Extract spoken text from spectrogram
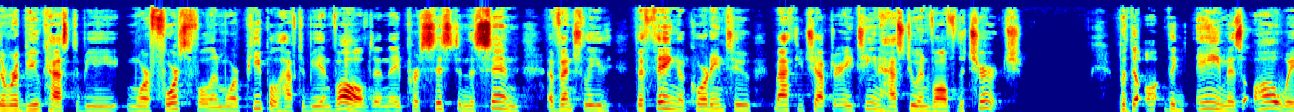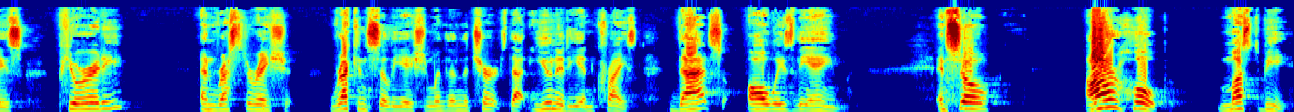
the rebuke has to be more forceful and more people have to be involved and they persist in the sin. Eventually, the thing, according to Matthew chapter 18, has to involve the church. But the, the aim is always purity and restoration, reconciliation within the church, that unity in Christ. That's always the aim. And so, our hope must be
